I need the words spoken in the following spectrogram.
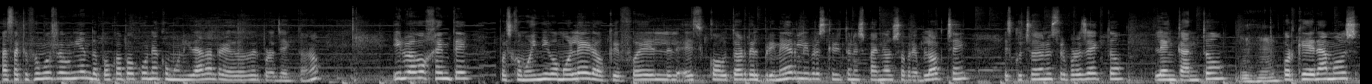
hasta que fuimos reuniendo poco a poco una comunidad alrededor del proyecto, ¿no? Y luego gente, pues como Íñigo Molero, que fue el, es coautor del primer libro escrito en español sobre blockchain, escuchó de nuestro proyecto, le encantó, porque éramos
